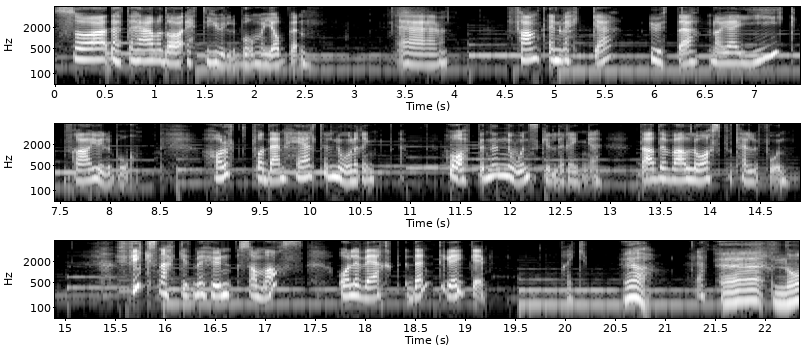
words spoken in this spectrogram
Så dette her var da etter julebord med jobben. Eh, fant en vekke ute når jeg gikk fra julebord. Holdt på den helt til noen ringte. Håpende noen skulle ringe, da det var lås på telefon. Fikk snakket med hun sommers og levert den til Gregi. Prikk. Ja. Ja. Eh, nå,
